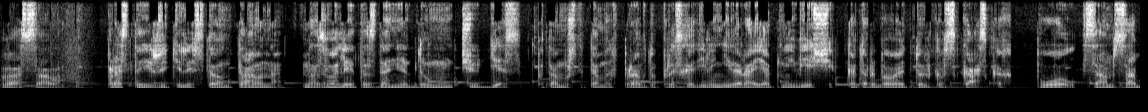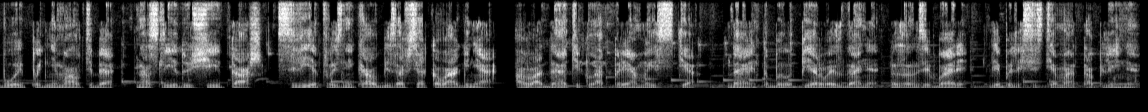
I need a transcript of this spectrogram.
вассалом. Простые жители Стоунтауна назвали это здание «Домом чудес», потому что там и вправду происходили невероятные вещи, которые бывают только в сказках пол сам собой поднимал тебя на следующий этаж. Свет возникал безо всякого огня, а вода текла прямо из стен. Да, это было первое здание на Занзибаре, где были системы отопления,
